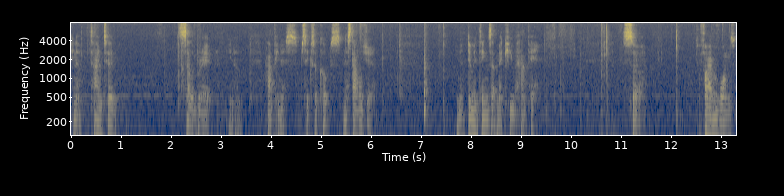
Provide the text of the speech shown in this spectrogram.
you know, time to celebrate, you know, happiness, Six of Cups, nostalgia. You know, doing things that make you happy. So, Five of Wands,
